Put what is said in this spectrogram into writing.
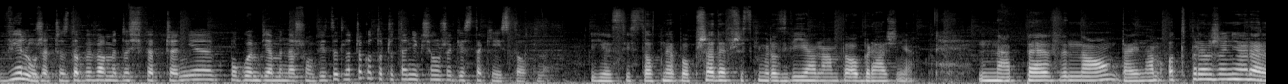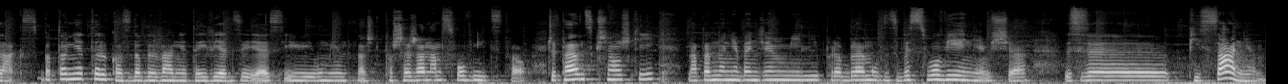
wielu rzeczy, zdobywamy doświadczenie, pogłębiamy naszą wiedzę. Dlaczego to czytanie książek jest takie istotne? Jest istotne, bo przede wszystkim rozwija nam wyobraźnię. Na pewno daje nam odprężenie, relaks, bo to nie tylko zdobywanie tej wiedzy jest i umiejętność, poszerza nam słownictwo. Czytając książki, na pewno nie będziemy mieli problemów z wysłowieniem się, z pisaniem,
